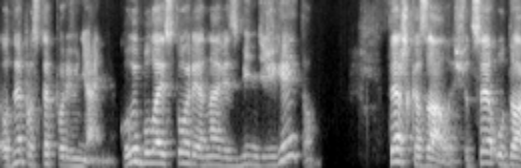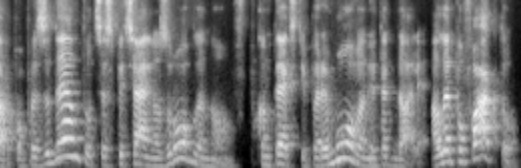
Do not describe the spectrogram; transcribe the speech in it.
одне просте порівняння. Коли була історія навіть з Міндічгейтом, теж казали, що це удар по президенту, це спеціально зроблено в контексті перемовин і так далі. Але по факту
